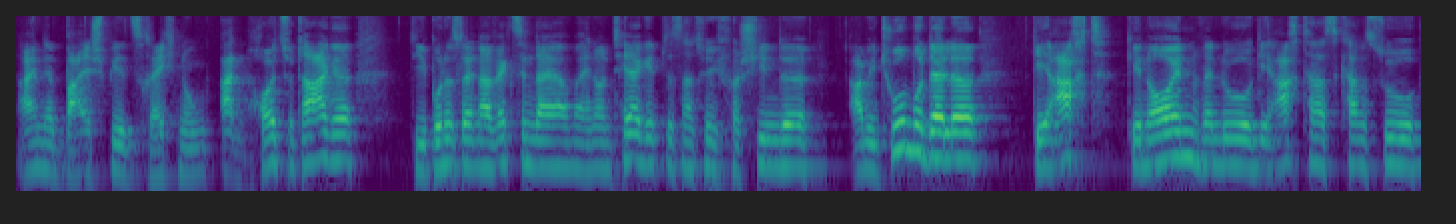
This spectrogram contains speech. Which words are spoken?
eine Beispielsrechnung an. Heutzutage, die Bundesländer wechseln da ja immer hin und her, gibt es natürlich verschiedene Abiturmodelle. G8, G9. Wenn du G8 hast, kannst du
